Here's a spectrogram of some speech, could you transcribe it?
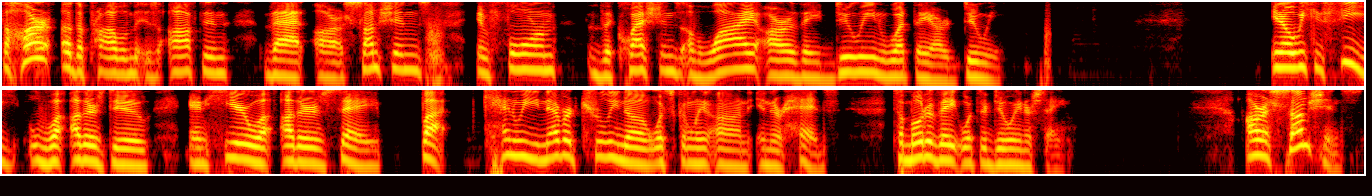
The heart of the problem is often that our assumptions inform the questions of why are they doing what they are doing. You know we can see what others do and hear what others say but can we never truly know what's going on in their heads to motivate what they're doing or saying? Our assumptions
